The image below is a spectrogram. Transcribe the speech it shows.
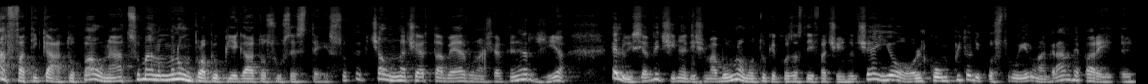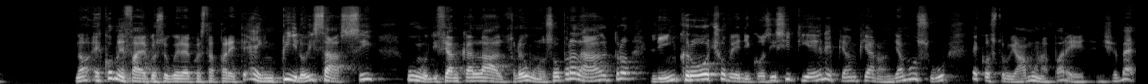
affaticato, paonazzo, ma non, non proprio piegato su se stesso, perché una certa verve, una certa energia, e lui si avvicina e dice, ma buon uomo, tu che cosa stai facendo? Dice, io ho il compito di costruire una grande parete. No? E come fai a costruire questa parete? Eh, impilo i sassi, uno di fianco all'altro e uno sopra l'altro, li incrocio, vedi così si tiene, pian piano andiamo su e costruiamo una parete. Dice, beh,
